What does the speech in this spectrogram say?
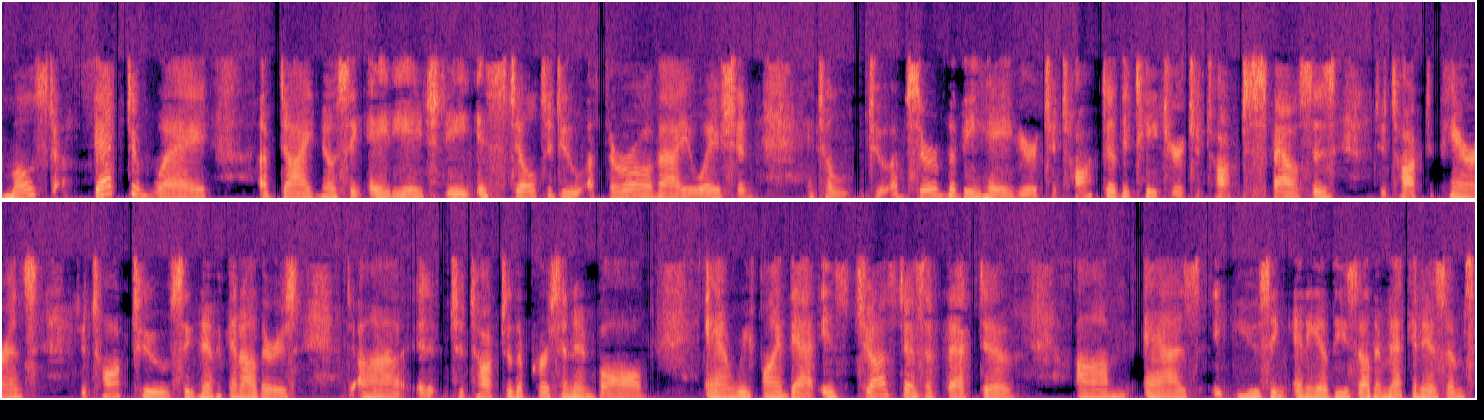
most effective way of diagnosing ADHD is still to do a thorough evaluation and to, to observe the behavior, to talk to the teacher, to talk to spouses, to talk to parents, to talk to significant others, uh, to talk to the person involved. And we find that is just as effective um, as using any of these other mechanisms,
